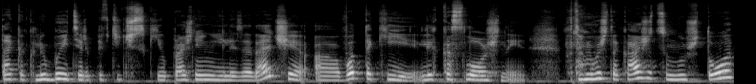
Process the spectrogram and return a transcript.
так как любые терапевтические упражнения или задачи а, вот такие, легкосложные. Потому что кажется, ну что,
